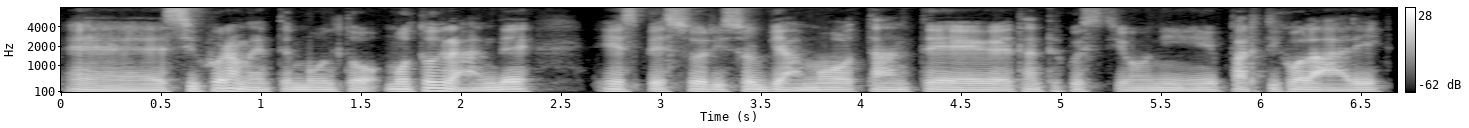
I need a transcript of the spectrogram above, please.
è sicuramente molto, molto grande e spesso risolviamo tante, tante questioni particolari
